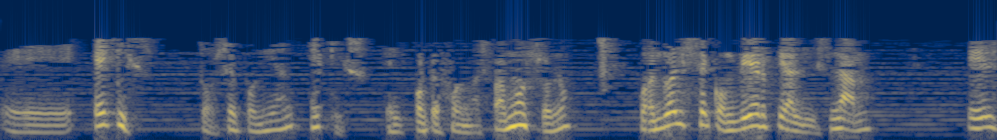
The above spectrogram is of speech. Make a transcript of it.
eh, X, entonces ponían X, porque fue más famoso, ¿no? Cuando él se convierte al Islam, él,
